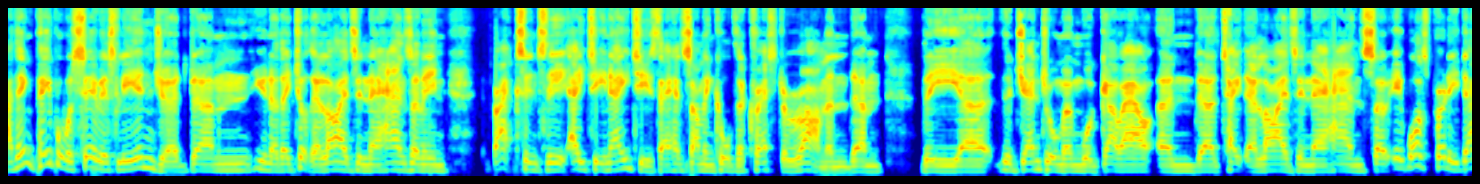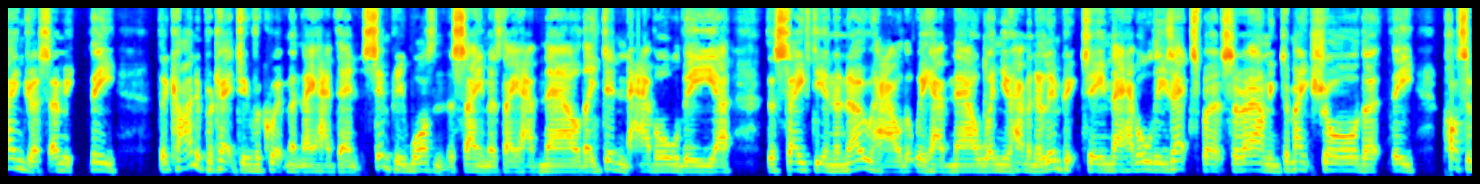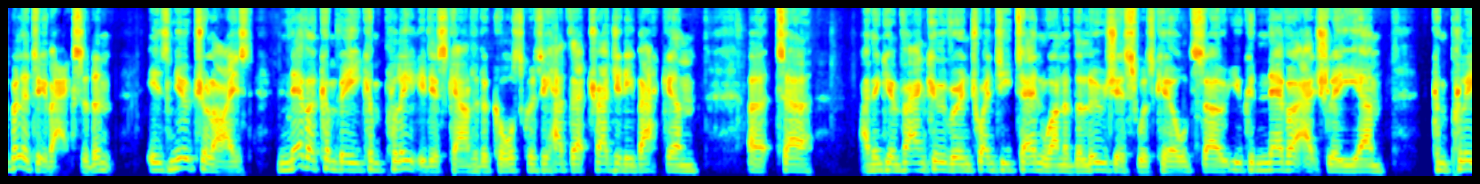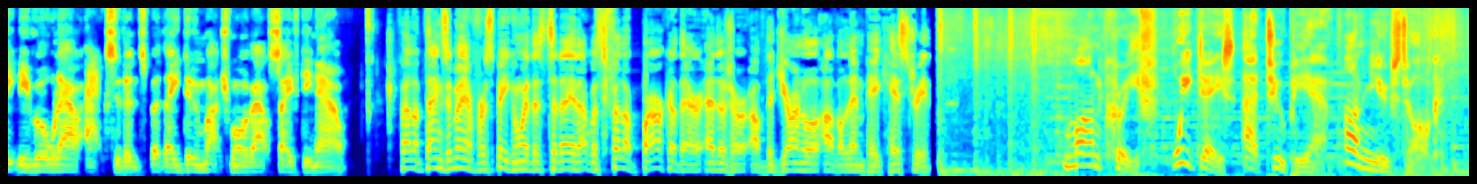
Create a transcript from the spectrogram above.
I think people were seriously injured. Um, you know, they took their lives in their hands. I mean, back since the 1880s, they had something called the Cresta Run, and um, the uh, the gentlemen would go out and uh, take their lives in their hands. So it was pretty dangerous. I mean, the the kind of protective equipment they had then simply wasn't the same as they have now. They didn't have all the uh, the safety and the know-how that we have now. When you have an Olympic team, they have all these experts surrounding to make sure that the possibility of accident is neutralized. Never can be completely discounted, of course, because he had that tragedy back um, at. Uh, I think in Vancouver in 2010, one of the lugists was killed. So you can never actually um, completely rule out accidents, but they do much more about safety now. Philip, thanks a million for speaking with us today. That was Philip Barker, there, editor of the Journal of Olympic History. Moncrieff, weekdays at 2 p.m. on Newstalk.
